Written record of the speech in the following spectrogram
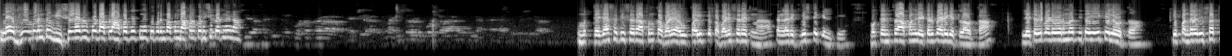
नाही जोपर्यंत विसेरा रिपोर्ट आपल्या हातात येत नाही तोपर्यंत आपण दाखल करू शकत नाही ना. मग त्याच्यासाठी सर आपण कबाडे उपायुक्त कबाडे सर आहेत ना त्यांना रिक्वेस्ट केली ती मग त्यांचा आपण लेटर पॅड घेतला होता. लेटर पॅड वरनं तिथं हे केलं होतं की पंधरा दिवसात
